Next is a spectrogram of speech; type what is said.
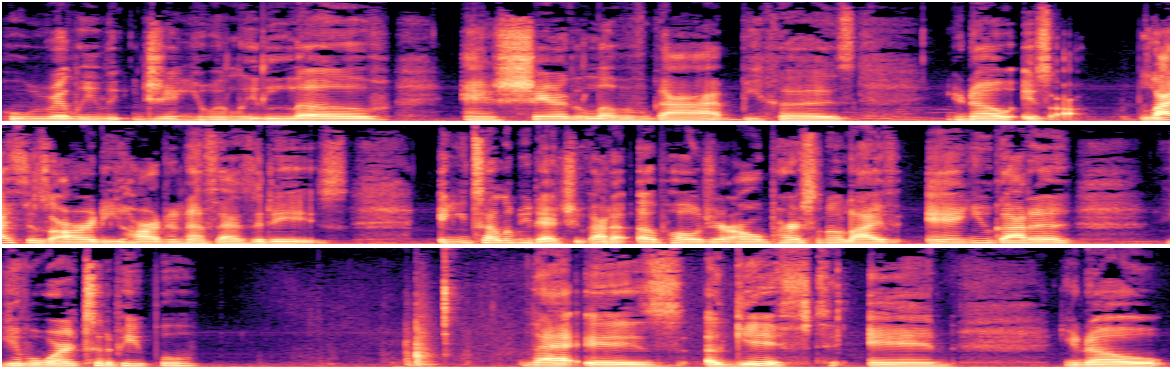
who really genuinely love and share the love of God because, you know, it's life is already hard enough as it is. And you telling me that you got to uphold your own personal life and you got to give a word to the people? That is a gift. And, you know,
